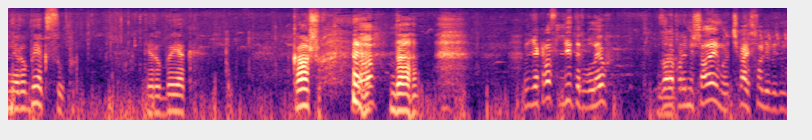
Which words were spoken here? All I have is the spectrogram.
Ти не роби як суп. Ти роби як кашу. Да? Да. Ну, якраз літр влив. Зараз перемішаємо, чекай, солі візьму.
